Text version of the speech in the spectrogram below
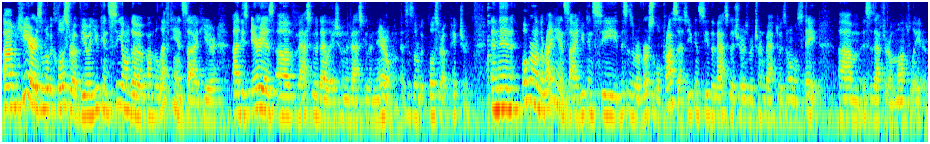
Um, here is a little bit closer up view, and you can see on the, on the left-hand side here uh, these areas of vascular dilation and the vascular narrowing. This is a little bit closer up picture. And then over on the right-hand side, you can see this is a reversible process. You can see the vasculature has returned back to its normal state. Um, this is after a month later.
